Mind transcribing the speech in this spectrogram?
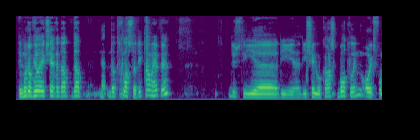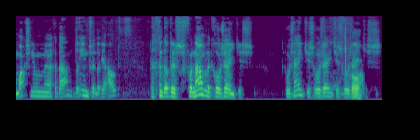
Ik moet ook heel eerlijk zeggen dat dat, dat glas dat ik nou heb, hè, dus die, uh, die, die single cask bottling, ooit voor Maximum gedaan, 23 jaar oud. Dat is voornamelijk rozijntjes. Rozijntjes, rozijntjes, rozijntjes.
